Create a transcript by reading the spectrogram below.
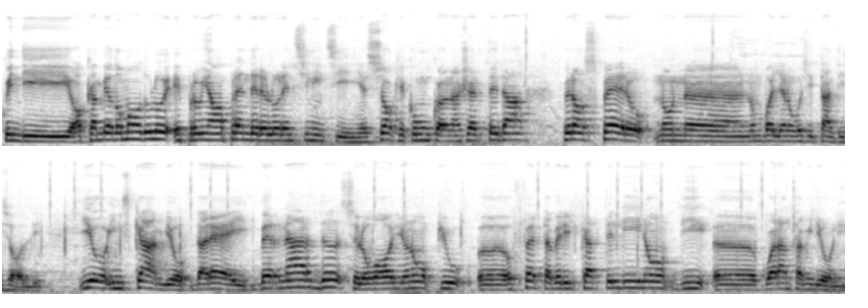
quindi ho cambiato modulo e proviamo a prendere Lorenzino Insigne so che comunque a una certa età però spero non, eh, non vogliano così tanti soldi. Io in scambio darei Bernard, se lo vogliono, più eh, offerta per il cartellino di eh, 40 milioni.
